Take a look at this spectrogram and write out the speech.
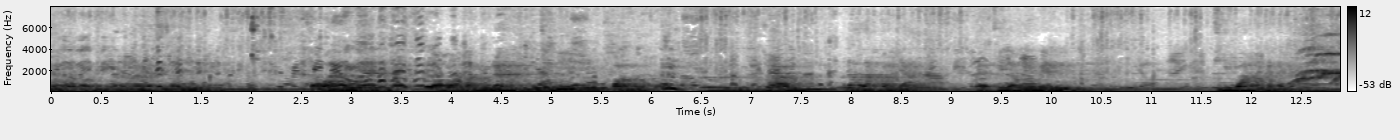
ไปแล้วครับสิ่งเหล่านี้แต่ว่าอย่างเงี้ยเราฟังดูนะมันจะมีความความน่ารักบางอย่างแต่ที่เราไม่เว้นที่ว่างกันและกับ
